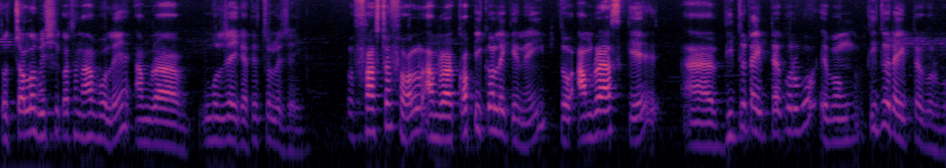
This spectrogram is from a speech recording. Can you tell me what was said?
তো চলো বেশি কথা না বলে আমরা মূল জায়গাতে চলে যাই। তো ফার্স্ট অফ অল আমরা কপি কলেকে নেই। তো আমরা আজকে দ্বিতীয় টাইপটা করব এবং তৃতীয় টাইপটা করব।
